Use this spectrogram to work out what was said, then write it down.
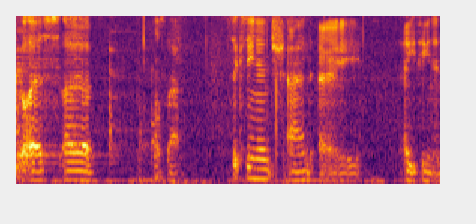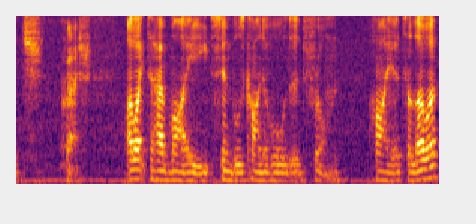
Got a uh, what's that? 16 inch and a 18 inch crash. I like to have my cymbals kind of ordered from higher to lower.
